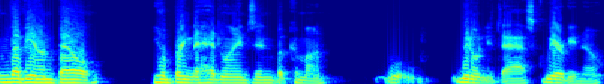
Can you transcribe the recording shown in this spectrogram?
Le'Veon Bell, he'll bring the headlines in, but come on, we don't need to ask. We already know.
